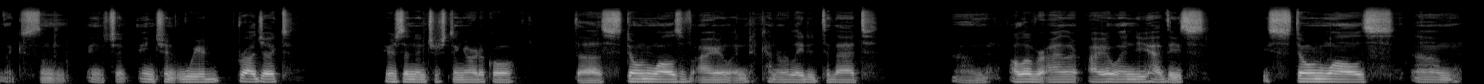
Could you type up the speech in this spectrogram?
like some ancient, ancient weird project. Here's an interesting article. The stone walls of Ireland, kind of related to that. Um, all over Ireland, you have these these stone walls, um,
